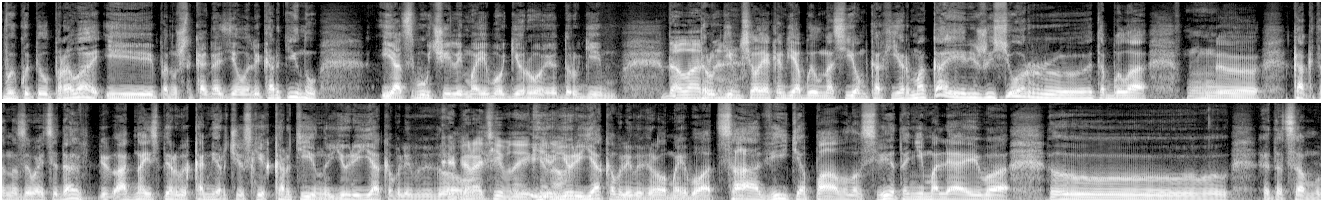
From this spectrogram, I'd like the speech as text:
выкупил права, и потому что когда сделали картину, и озвучили моего героя другим, да ладно. другим человеком. Я был на съемках Ермака, и режиссер, э, это была, э, как это называется, да, одна из первых коммерческих картин. Юрий Яковлев играл. Кооперативное кино. Юрий Яковлев играл моего отца, Витя Павлов, Света Немоляева, э, этот самый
